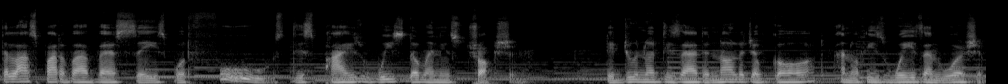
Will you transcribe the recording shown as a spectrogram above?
The last part of our verse says, But fools despise wisdom and instruction. They do not desire the knowledge of God and of His ways and worship,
